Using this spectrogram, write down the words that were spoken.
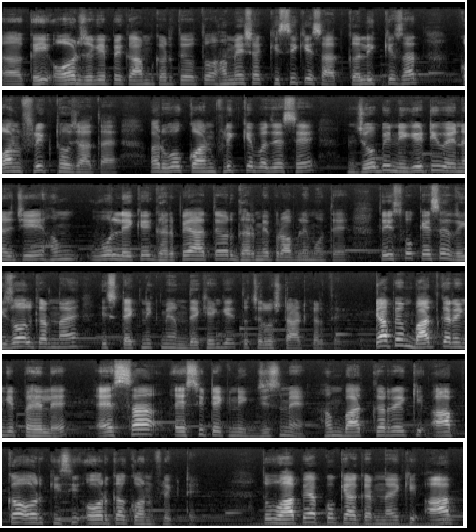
कहीं और जगह पे काम करते हो तो हमेशा किसी के साथ कलीग के साथ कॉन्फ्लिक्ट हो जाता है। और वो कॉन्फ्लिक्ट के वजह से जो भी निगेटिव एनर्जी है, हम वो लेके घर पे आते हैं और घर में प्रॉब्लम होते हैं। तो इसको कैसे रिजॉल्व करना है, इस टेक्निक में हम देखेंगे। तो चलो स्टार्ट करते हैं। यहाँ पे हम बात करेंगे पहले ऐसा, ऐसी टेक्निक जिसमें हम बात कर रहे हैं कि आपका और किसी और का कॉन्फ्लिक्ट है। तो वहाँ पे आपको क्या करना है कि आप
